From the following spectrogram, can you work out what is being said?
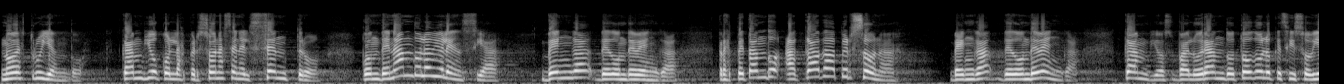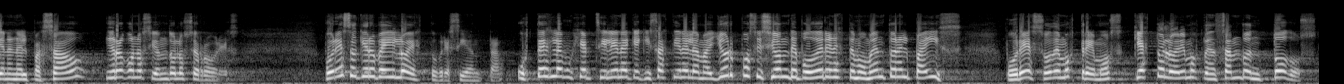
no destruyendo, cambio con las personas en el centro, condenando la violencia, venga de donde venga, respetando a cada persona, venga de donde venga, cambios, valorando todo lo que se hizo bien en el pasado y reconociendo los errores. Por eso quiero pedirlo esto, Presidenta. Usted es la mujer chilena que quizás tiene la mayor posición de poder en este momento en el país. Por eso demostremos que esto lo haremos pensando en todos,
